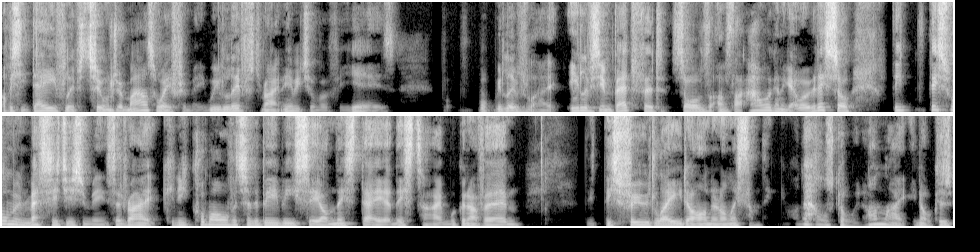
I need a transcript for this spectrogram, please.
obviously, Dave lives 200 miles away from me. We lived right near each other for years but we live like he lives in Bedford. So I was, I was like, how are we going to get away with this? So the, this woman messages me and said, right, can you come over to the BBC on this day at this time? We're going to have um, this food laid on and all this. I'm thinking, what the hell's going on? Like, you know, because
